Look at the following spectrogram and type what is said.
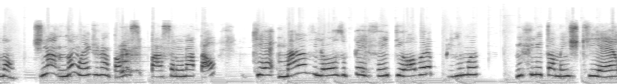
Não, de na- não é de Natal, mas se passa no Natal, que é maravilhoso, perfeito e obra-prima, infinitamente, que é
